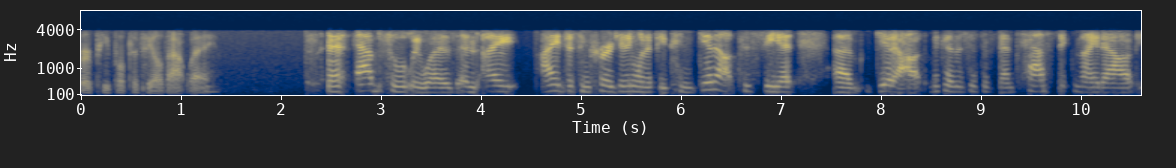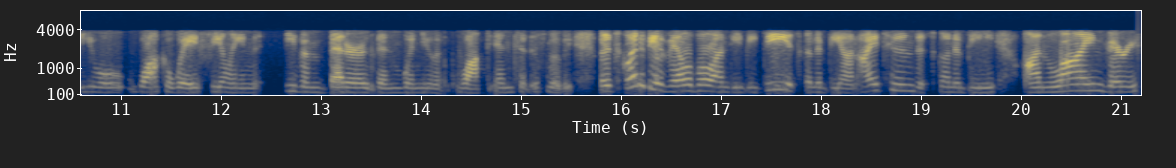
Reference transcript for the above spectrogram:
for people to feel that way. It absolutely was and I I just encourage anyone if you can get out to see it, um, get out because it's just a fantastic night out. You will walk away feeling even better than when you walked into this movie. But it's going to be available on DVD, it's going to be on iTunes, it's going to be online very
